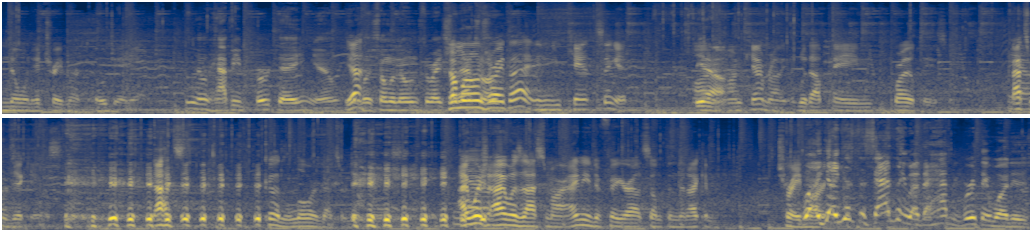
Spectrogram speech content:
no one had trademarked OJ yet. You know, happy birthday. You know, Yeah. someone, someone owns the rights. Someone owns the right that, and you can't sing it on, Yeah. on camera without paying royalties. That's Yeah. ridiculous. that's good lord, that's ridiculous. I wish I was that smart. I need to figure out something that I can Well, trademark. I, I guess the sad thing about the happy birthday one is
